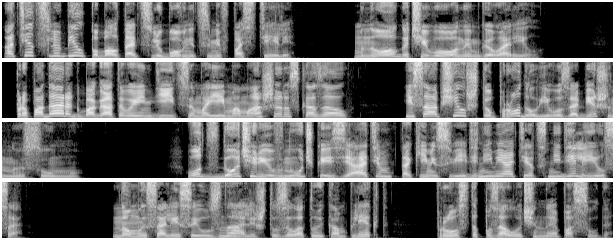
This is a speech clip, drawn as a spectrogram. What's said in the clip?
Отец любил поболтать с любовницами в постели. Много чего он им говорил. Про подарок богатого индийца моей мамаше рассказал и сообщил, что продал его за бешеную сумму. Вот с дочерью, внучкой, зятем такими сведениями отец не делился. Но мы с Алисой узнали, что золотой комплект — просто позолоченная посуда.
